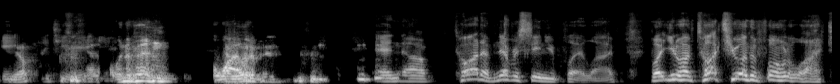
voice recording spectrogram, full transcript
Yep. Would have been a while and uh, Todd, I've never seen you play live, but you know I've talked to you on the phone a lot.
